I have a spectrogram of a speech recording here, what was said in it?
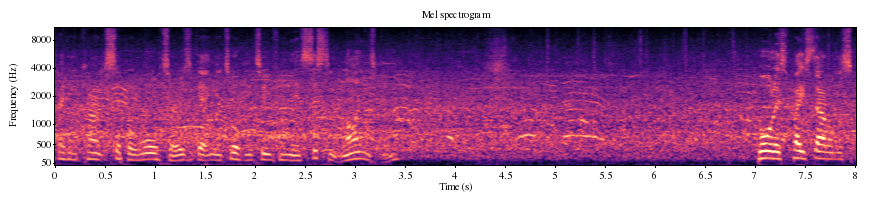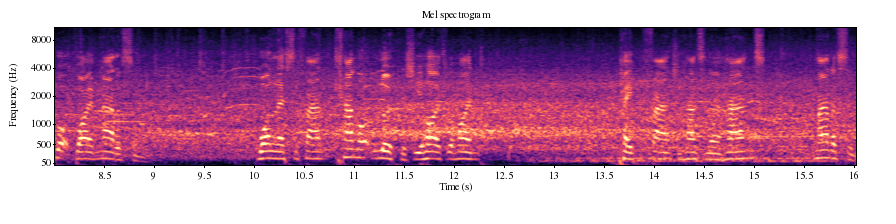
Taking a current sip of water. Is he getting a talking to from the assistant linesman. Ball is placed down on the spot by Maddison. One Leicester fan cannot look as she hides behind paper fan she has in her hands. Maddison.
